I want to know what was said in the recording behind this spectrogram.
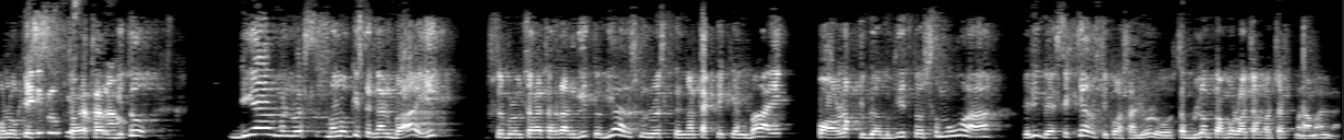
melukis coret-coret gitu, dia menulis, melukis dengan baik. Sebelum coret-coretan gitu, dia harus menulis dengan teknik yang baik. Pollock juga begitu, semua. Jadi basicnya harus dikuasai dulu sebelum kamu loncat-loncat mana-mana.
